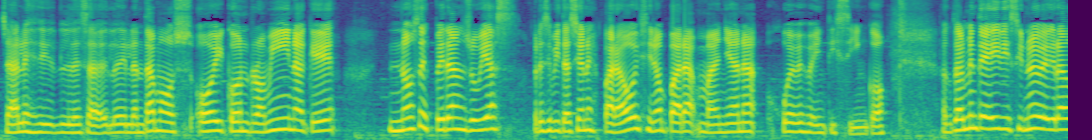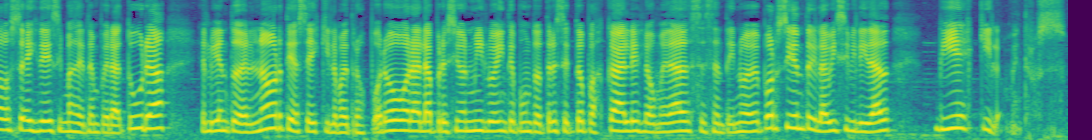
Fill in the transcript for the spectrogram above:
ya les, les adelantamos hoy con Romina que no se esperan lluvias, precipitaciones para hoy, sino para mañana jueves 25. Actualmente hay 19 grados 6 décimas de temperatura, el viento del norte a 6 kilómetros por hora, la presión 1020.3 hectopascales, la humedad 69% y la visibilidad 10 kilómetros.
